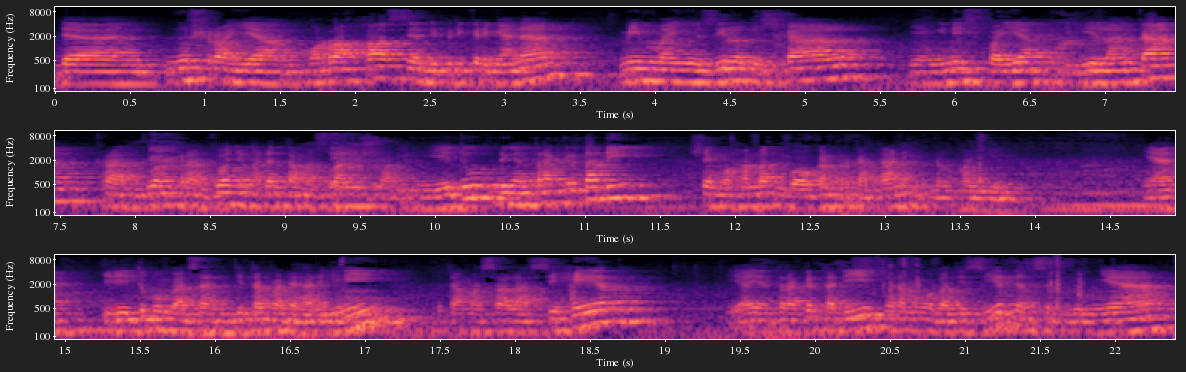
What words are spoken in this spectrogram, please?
dan nusrah yang murakhas yang diberi keringanan mimma yuzil iskal yang ini supaya dihilangkan kerancuan-kerancuan yang ada tentang masalah nusrah ini. Yaitu dengan terakhir tadi Syekh Muhammad membawakan perkataan Ibnu Qayyim ya jadi itu pembahasan kita pada hari ini tentang masalah sihir. Ya yang terakhir tadi cara mengobati sihir dan sebelumnya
